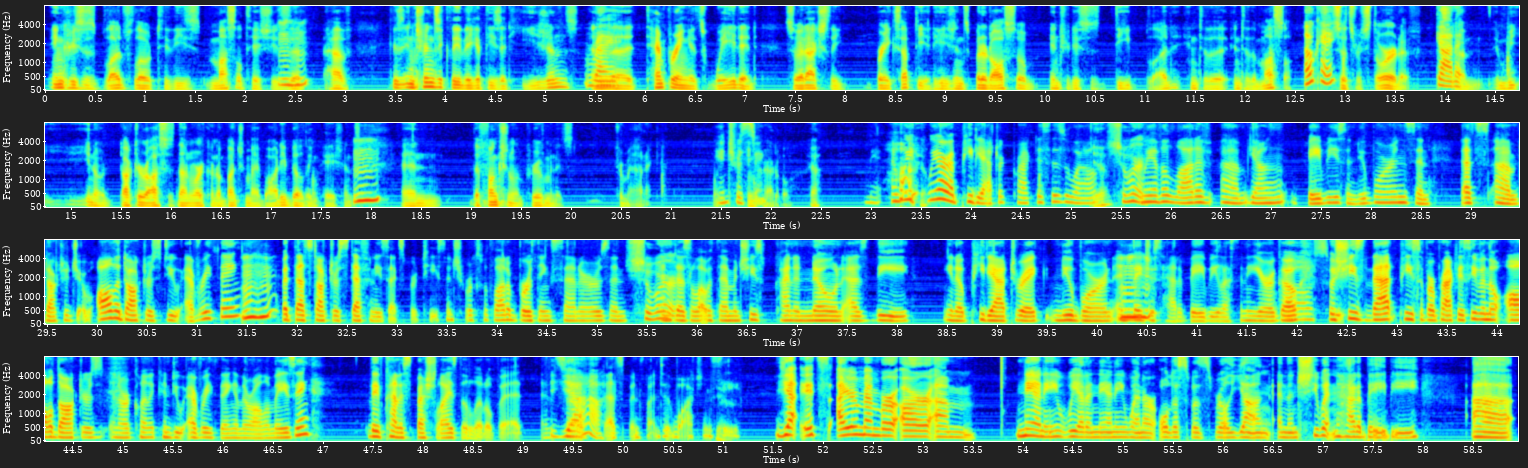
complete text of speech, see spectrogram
increases blood flow to these muscle tissues that have because intrinsically they get these adhesions Right. and the tempering it's weighted so it actually breaks up the adhesions but it also introduces deep blood into the into the muscle Okay, so it's restorative got it. um, and we you know dr ross has done work on a bunch of my bodybuilding patients Mhm. And the functional improvement is dramatic Interesting. incredible yeah Yeah. And we, we are a pediatric practice as well. Yeah. Sure. We have a lot of um, young babies and newborns, and that's um, Dr. Jo- all the doctors do everything, mm-hmm. but that's Dr. Stephanie's expertise, and she works with a lot of birthing centers and, Sure. and does a lot with them, and she's kind of known as the you know pediatric newborn, and they Mhm. just had a baby less than a year ago. Oh, so she's that piece of our practice, even though all doctors in our clinic can do everything and they're all amazing. They've kind of specialized a little bit, and so Yeah. that's been fun to watch and Yeah. see. Yeah, it's. I remember our um, nanny. We had a nanny when our oldest was real young, and then she went and had a baby. Uh,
